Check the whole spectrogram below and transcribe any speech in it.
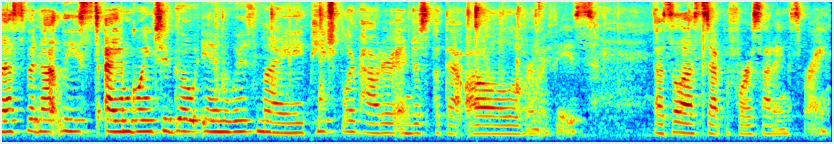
Last but not least, I am going to go in with my peach blur powder and just put that all over my face. That's the last step before setting spray.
